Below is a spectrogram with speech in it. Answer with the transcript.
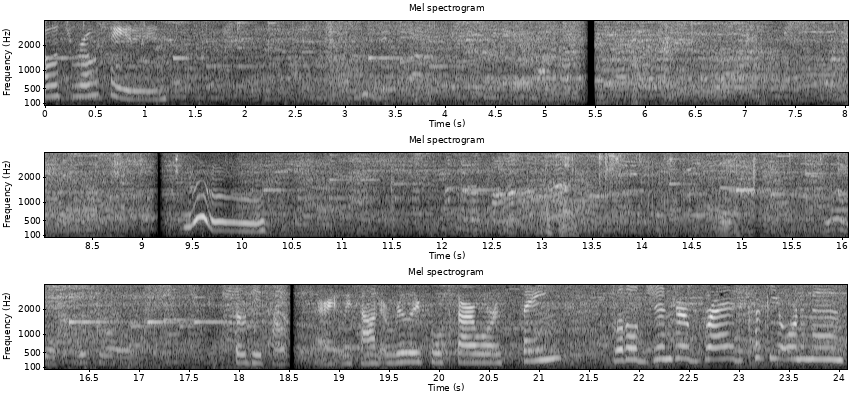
Oh, it's rotating. So detailed. Alright, we found a really cool Star Wars thing. Little gingerbread cookie ornaments.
